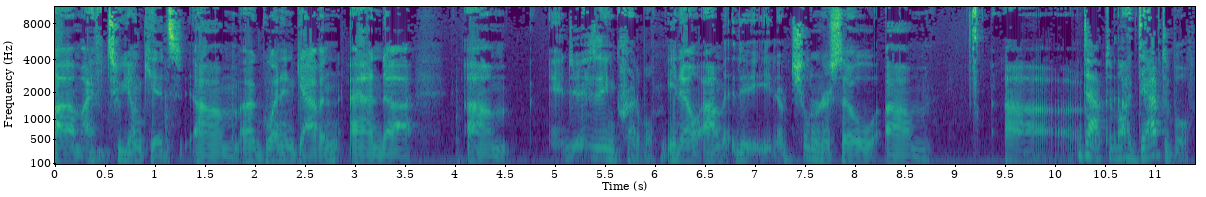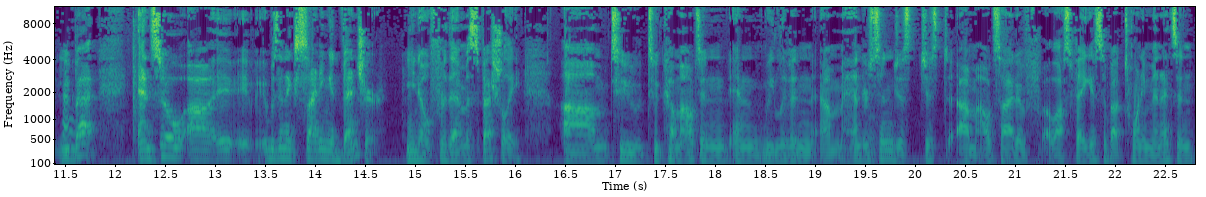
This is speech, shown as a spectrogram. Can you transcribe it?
um, I have two young kids, um, uh, Gwen and Gavin, and uh, um, it's incredible. You know, um, the, you know, children are so. Um, Adaptable. adaptable. You bet. And so uh, it, it was an exciting adventure, you know, for them especially um, to to come out and and we live in um, Henderson, just just um, outside of Las Vegas, about twenty minutes, and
